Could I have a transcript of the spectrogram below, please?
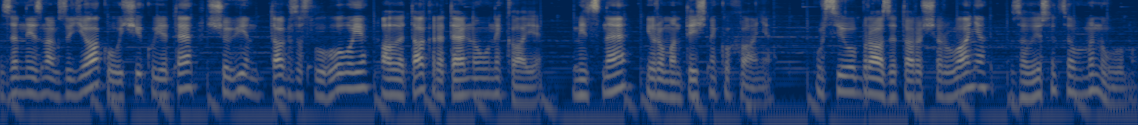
земний знак зодіаку очікує те, що він так заслуговує, але так ретельно уникає міцне і романтичне кохання. Усі образи та розчарування залишаться в минулому.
